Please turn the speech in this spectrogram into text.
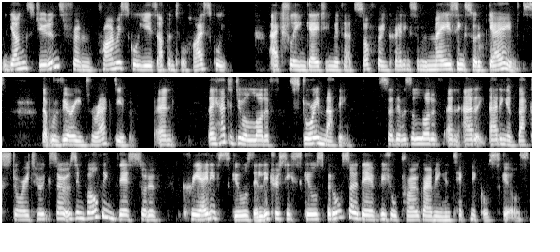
young students from primary school years up until high school actually engaging with that software and creating some amazing sort of games that were very interactive. And they had to do a lot of story mapping. So there was a lot of, and add, adding a backstory to it. So it was involving their sort of creative skills, their literacy skills, but also their visual programming and technical skills.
